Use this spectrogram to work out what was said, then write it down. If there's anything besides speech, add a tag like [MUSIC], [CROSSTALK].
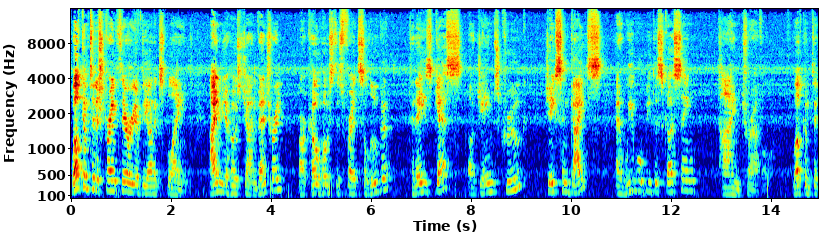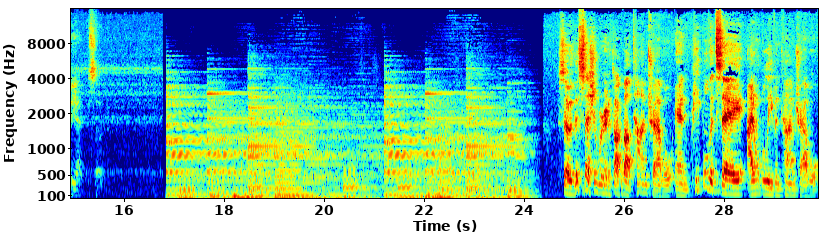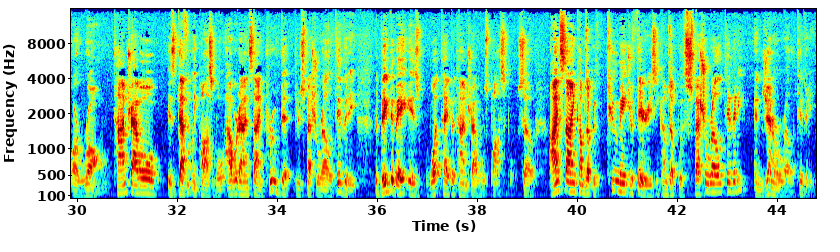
Welcome to the String Theory of the Unexplained. I'm your host, John Ventre. Our co-host is Fred Saluga. Today's guests are James Krug, Jason Geis, and we will be discussing time travel. Welcome to the episode. So this session we're going to talk about time travel and people that say I don't believe in time travel are wrong. Time travel is definitely possible. Albert Einstein proved it through special relativity. The big debate is what type of time travel is possible. So Einstein comes up with two major theories. He comes up with special relativity and general relativity.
